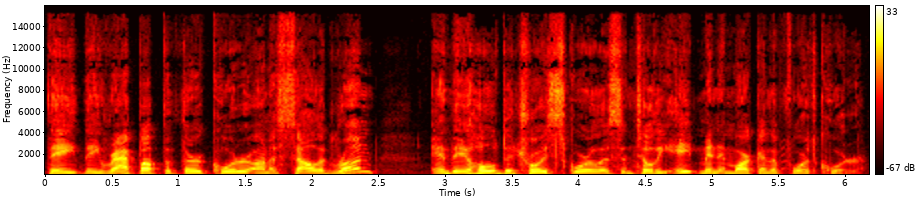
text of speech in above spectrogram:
they, they wrap up the third quarter on a solid run, and they hold Detroit scoreless until the eight minute mark in the fourth quarter.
